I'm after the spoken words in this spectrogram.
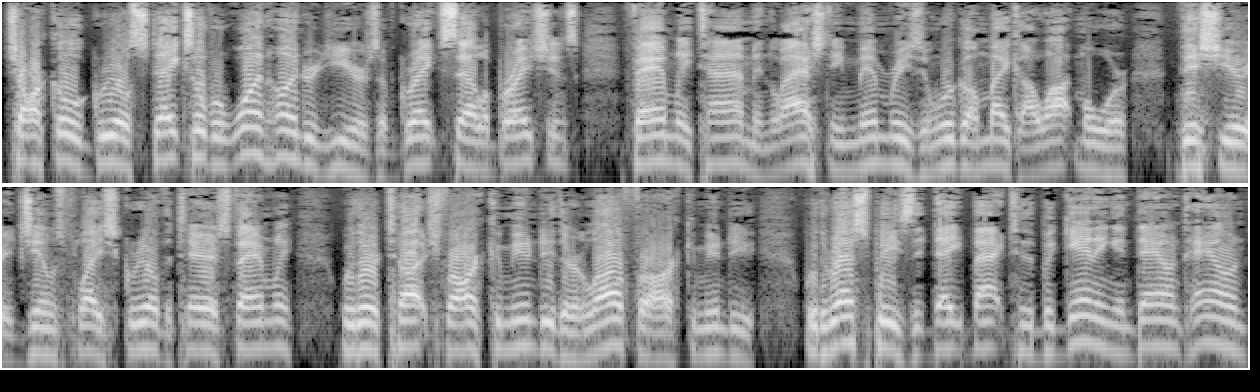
charcoal grill steaks, over 100 years of great celebrations, family time, and lasting memories. And we're going to make a lot more this year at Jim's Place Grill. The Terrace family, with their touch for our community, their love for our community, with recipes that date back to the beginning in downtown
